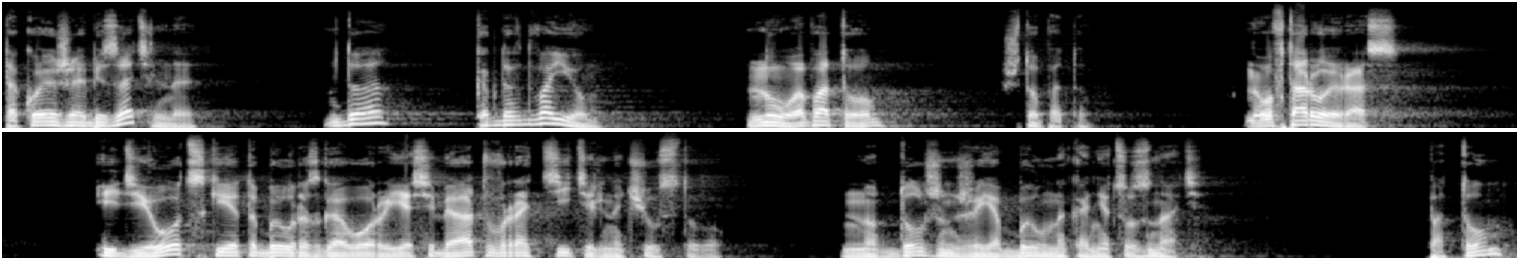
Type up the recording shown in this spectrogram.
Такое же обязательное? Да, когда вдвоем. Ну, а потом? Что потом? Ну, во второй раз. Идиотский это был разговор, и я себя отвратительно чувствовал. Но должен же я был, наконец, узнать. Потом?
